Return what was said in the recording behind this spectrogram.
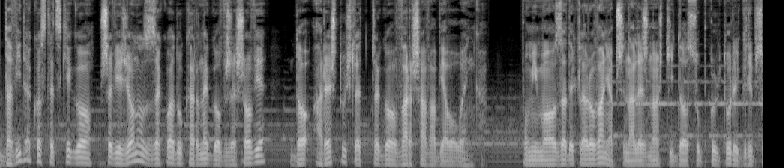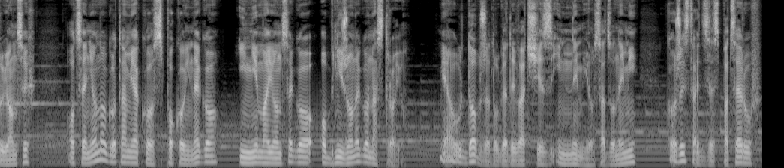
Dawida Kosteckiego przewieziono z zakładu karnego w Rzeszowie do aresztu śledczego Warszawa Białołęka. Pomimo zadeklarowania przynależności do subkultury grypsujących, oceniono go tam jako spokojnego i nie mającego obniżonego nastroju. Miał dobrze dogadywać się z innymi osadzonymi, korzystać ze spacerów,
